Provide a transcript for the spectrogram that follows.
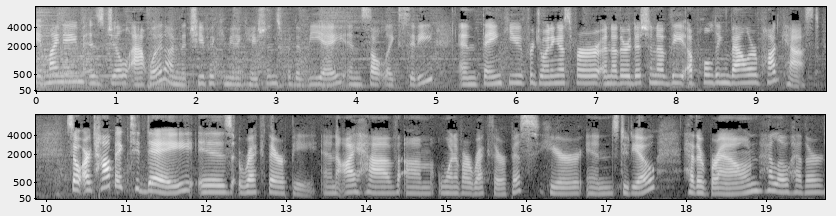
Hi, my name is Jill Atwood. I'm the Chief of Communications for the VA in Salt Lake City. And thank you for joining us for another edition of the Upholding Valor podcast. So, our topic today is rec therapy. And I have um, one of our rec therapists here in studio, Heather Brown. Hello, Heather.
